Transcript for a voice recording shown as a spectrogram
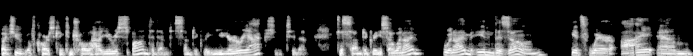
but you, of course, can control how you respond to them to some degree, your reaction to them to some degree. So when I'm when I'm in the zone, it's where I am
